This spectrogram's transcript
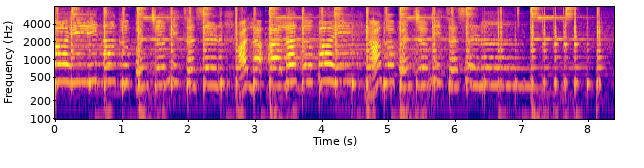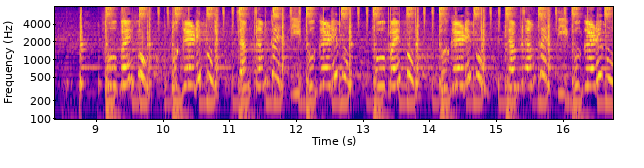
बाई नाग पंचमीचा सण. आला आला ग बाई नाग पंचमीचा सण. फू फुगडी फू चमचम करती फुगडी फू फुबै फू फुगडी फू चमचम करती फुगडी फू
